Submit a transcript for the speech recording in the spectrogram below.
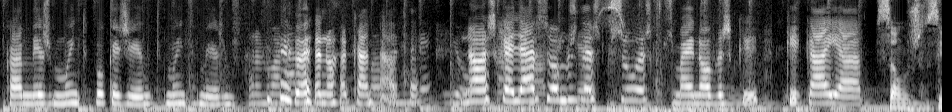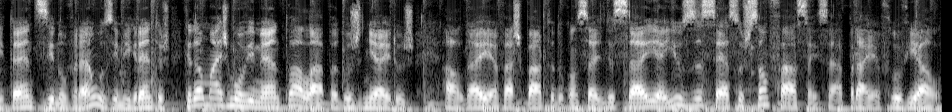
Cá mesmo muito pouca gente, muito mesmo. Agora não há nada. Agora não há cá nada. Nós, se calhar, somos das pessoas mais novas que, que cá há. São os visitantes e, no verão, os imigrantes que dão mais movimento à Lapa dos Dinheiros. A aldeia faz parte do Conselho de Ceia e os acessos são fáceis à praia fluvial.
